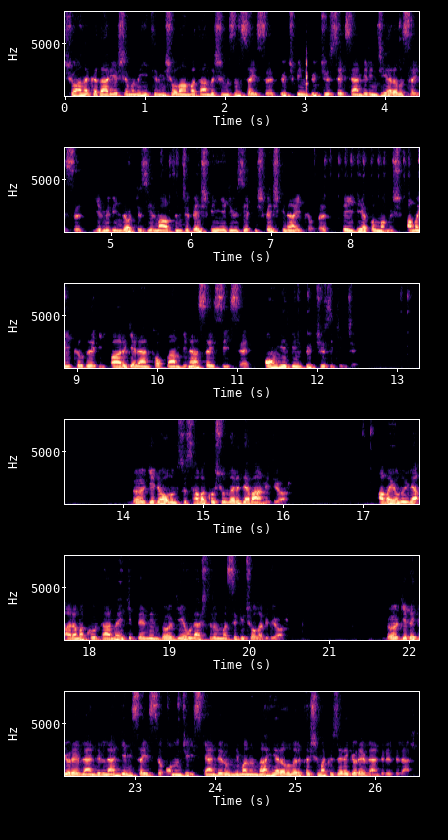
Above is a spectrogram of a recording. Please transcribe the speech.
Şu ana kadar yaşamını yitirmiş olan vatandaşımızın sayısı 3381. yaralı sayısı 20426. 5775 bina yıkıldı. Teyidi yapılmamış ama yıkıldığı ihbarı gelen toplam bina sayısı ise 11302. Bölgede olumsuz hava koşulları devam ediyor. Hava yoluyla arama kurtarma ekiplerinin bölgeye ulaştırılması güç olabiliyor. Bölgede görevlendirilen gemi sayısı 10. İskenderun Limanı'ndan yaralıları taşımak üzere görevlendirildiler.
